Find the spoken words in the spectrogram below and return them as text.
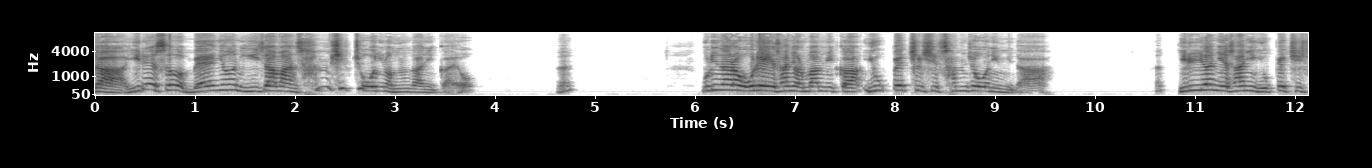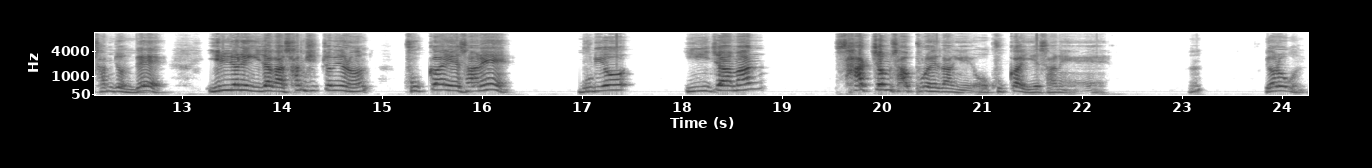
자, 이래서 매년 이자만 30조 원이 넘는다니까요. 네? 우리나라 올해 예산이 얼마입니까? 673조 원입니다. 1년 예산이 673조인데 1년에 이자가 30조면은 국가 예산에 무려 이자만 4.4% 해당해요. 국가 예산에. 응? 여러분,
